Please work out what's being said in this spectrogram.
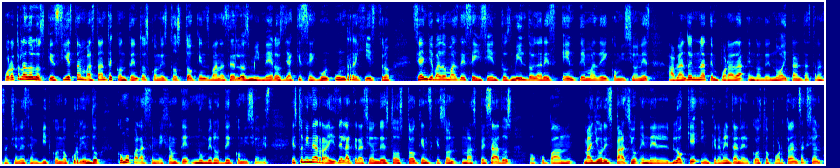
Por otro lado, los que sí están bastante contentos con estos tokens van a ser los mineros, ya que según un registro se han llevado más de 600 mil dólares en tema de comisiones, hablando en una temporada en donde no hay tantas transacciones en Bitcoin ocurriendo como para semejante número de comisiones. Esto viene a raíz de la creación de estos tokens que son más pesados, ocupan mayor espacio en el bloque, incrementan el costo por transacción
